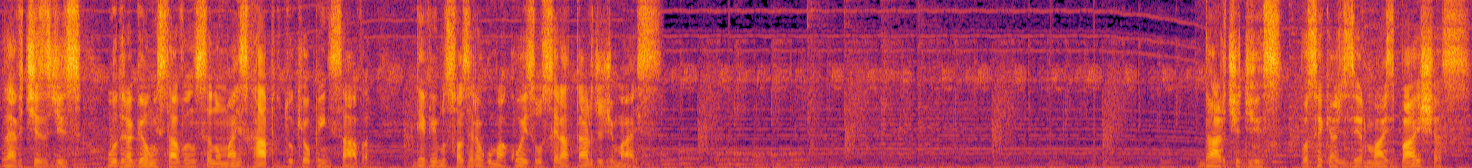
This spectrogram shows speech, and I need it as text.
Levitis diz: O dragão está avançando mais rápido do que eu pensava. Devemos fazer alguma coisa ou será tarde demais. Dart diz: Você quer dizer mais baixas?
